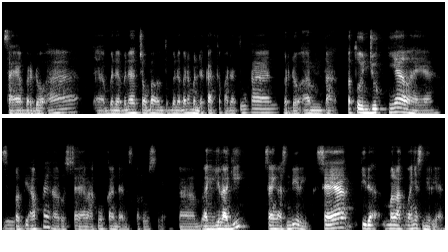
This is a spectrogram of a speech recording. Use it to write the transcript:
saya berdoa, eh, benar-benar coba untuk benar-benar mendekat kepada Tuhan, berdoa minta petunjuknya lah ya, seperti apa yang harus saya lakukan dan seterusnya. Nah, Lagi-lagi, saya nggak sendiri. Saya tidak melakukannya sendirian.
